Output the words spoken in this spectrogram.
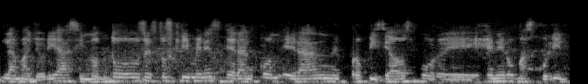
la mayoría, si no todos estos crímenes eran, con, eran propiciados por eh, género masculino.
